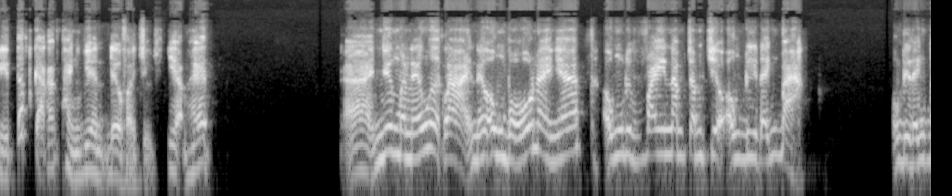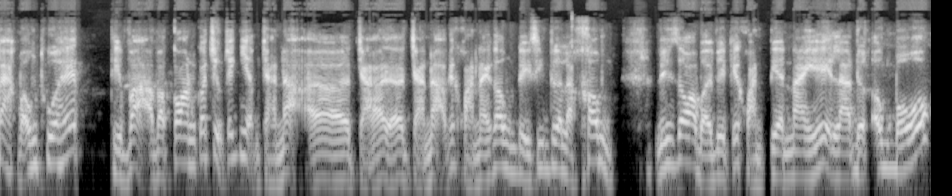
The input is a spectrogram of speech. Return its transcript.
Thì tất cả các thành viên đều phải chịu trách nhiệm hết à, nhưng mà nếu ngược lại nếu ông bố này nhé ông đi vay 500 triệu ông đi đánh bạc ông đi đánh bạc và ông thua hết thì vợ và con có chịu trách nhiệm trả nợ uh, trả ờ, trả nợ cái khoản này không? Thì xin thưa là không. Lý do bởi vì cái khoản tiền này ấy là được ông bố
